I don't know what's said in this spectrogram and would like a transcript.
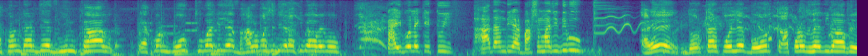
এখনকার যে দিনকাল এখন বউ থুবা গিলে ভালোবাসা দিয়ে রাখিবে হবে বউ। তাই বলে কি তুই? ভাত আন্দি আর বাসন মাজি দিবু? আরে দরকার পড়লে বউর কাপড় ধুয়ে দিবা হবে।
